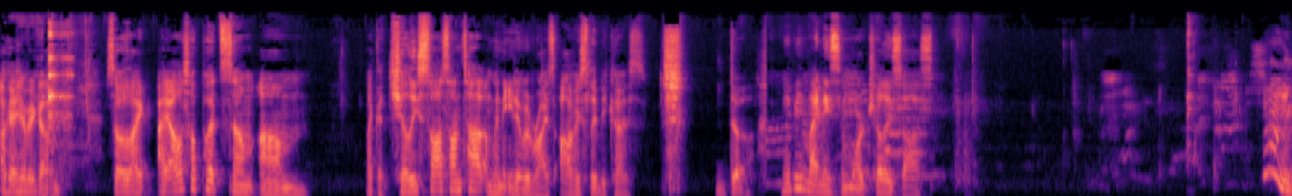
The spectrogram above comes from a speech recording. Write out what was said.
Okay, here we go. So like I also put some um like a chili sauce on top. I'm gonna eat it with rice obviously because duh. Maybe might need some more chili sauce. Hmm.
